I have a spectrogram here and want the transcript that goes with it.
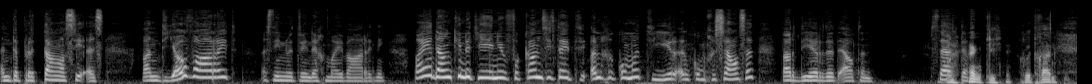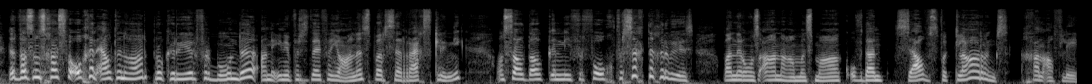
interpretasie is want jou waarheid is nie noodwendig my waarheid nie. Baie dankie dat jy in jou vakansietyd ingekom het hier in kom gesels het. Waardeer dit Elton. Sterkte. Dankie. Goed gaan. Dit was ons gas vanoggend Elton Hart, prokureur verbonde aan die Universiteit van Johannesburg se regskliniek. Ons sal dalk in die vervolg versigtiger wees wanneer ons aannames maak of dan selfs verklaringe gaan aflê.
